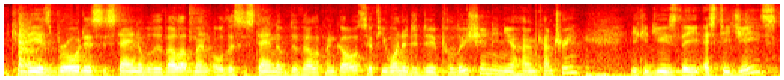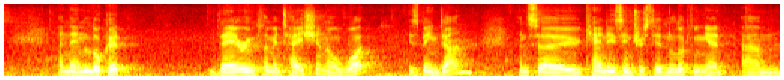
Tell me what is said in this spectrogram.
It can be as broad as sustainable development or the sustainable development goals. So if you wanted to do pollution in your home country, you could use the SDGs and then look at their implementation or what is being done. And so Candy's interested in looking at um,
